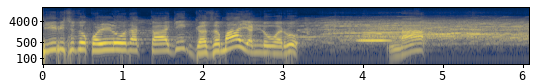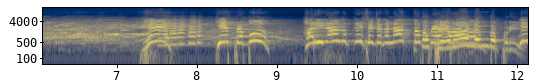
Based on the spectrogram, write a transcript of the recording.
ತೀರಿಸಿದುಕೊಳ್ಳುವುದಕ್ಕಾಗಿ ಗಜಮ ಎನ್ನುವರು ನಾ ಹೇ ಹೇ ಪ್ರಭು ಹರಿನಾಮ ಕೃಷ್ಣ ಜಗನ್ನಾಥ तो प्रेमानंदपुरी ये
